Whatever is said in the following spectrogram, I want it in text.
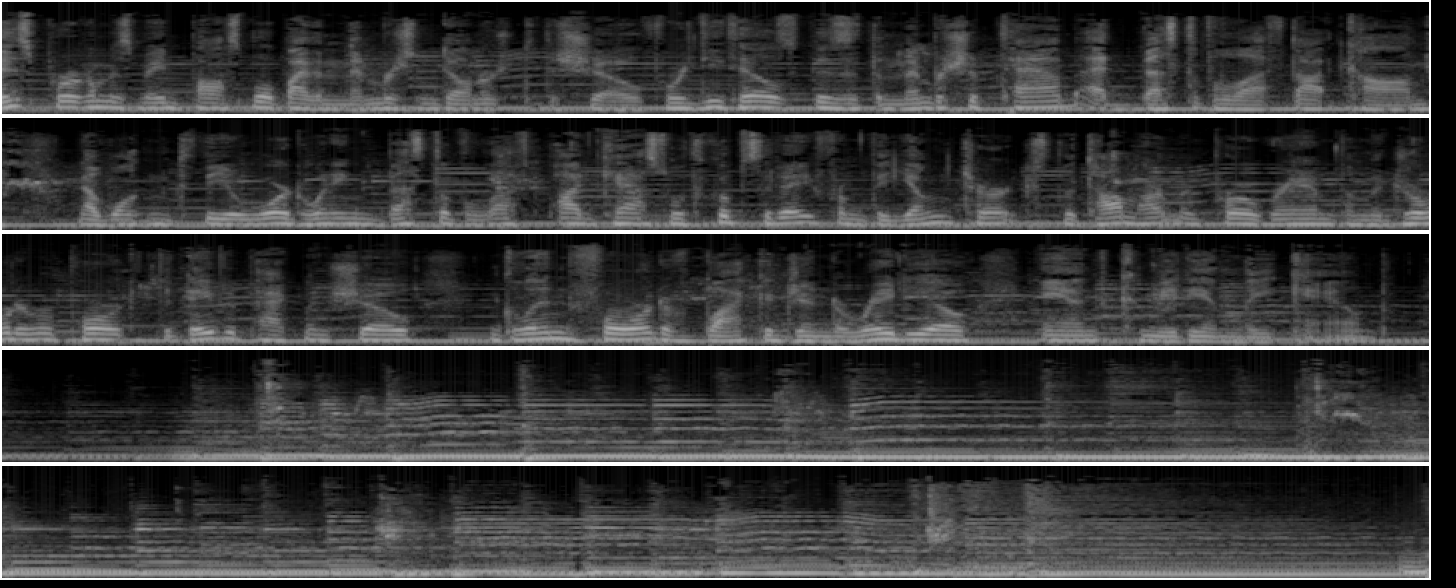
This program is made possible by the members and donors to the show. For details, visit the membership tab at bestoftheleft.com. Now, welcome to the award-winning Best of the Left podcast with clips today from The Young Turks, The Thom Hartmann Program, The Majority Report, The David Pakman Show, Glen Ford of Black Agenda Radio, and comedian Lee Camp.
